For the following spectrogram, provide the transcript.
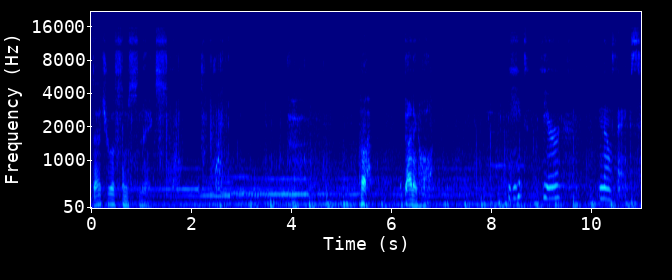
statue of some snakes. Huh. A dining hall. Eat here? No thanks.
